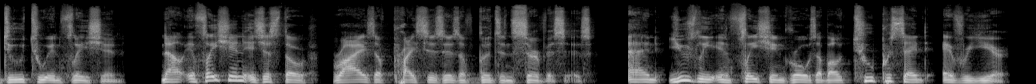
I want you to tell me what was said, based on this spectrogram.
due to inflation. Now, inflation is just the rise of prices of goods and services. And usually inflation grows about 2% every year.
